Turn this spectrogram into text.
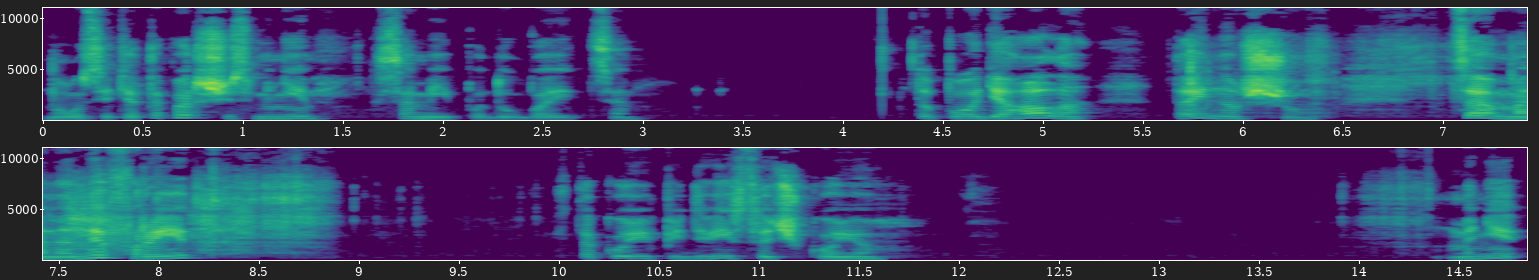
носять, а тепер щось мені самій подобається. То поодягала та й ношу. Це в мене нефрит такою підвісочкою. Мені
